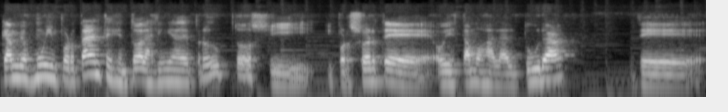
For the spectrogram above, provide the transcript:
cambios muy importantes en todas las líneas de productos y, por suerte hoy estamos a la altura de,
